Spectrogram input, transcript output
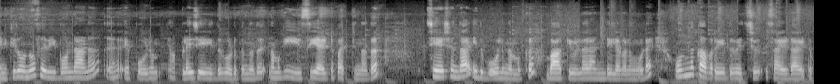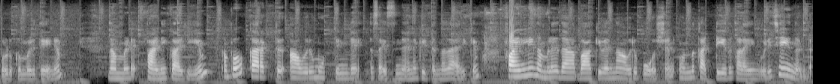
എനിക്ക് തോന്നുന്നു ഫെവി ബോണ്ടാണ് എപ്പോഴും അപ്ലൈ ചെയ്ത് കൊടുക്കുന്നത് നമുക്ക് ഈസി ആയിട്ട് പറ്റുന്നത്. ശേഷം എന്താ ഇതുപോലെ നമുക്ക് ബാക്കിയുള്ള രണ്ടിലകളും കൂടെ ഒന്ന് കവർ ചെയ്ത് വെച്ച് സൈഡായിട്ട് കൊടുക്കുമ്പോഴത്തേനും നമ്മുടെ പണി കഴിയും. അപ്പോൾ കറക്റ്റ് ആ ഒരു മുട്ടിന്റെ സൈസിന് തന്നെ കിട്ടുന്നതായിരിക്കും. ഫൈനലി നമ്മൾ ഇതാ ബാക്കി വരുന്ന ആ ഒരു പോർഷൻ ഒന്ന് കട്ട് ചെയ്ത് കളയും കൂടി ചെയ്യുന്നുണ്ട്.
